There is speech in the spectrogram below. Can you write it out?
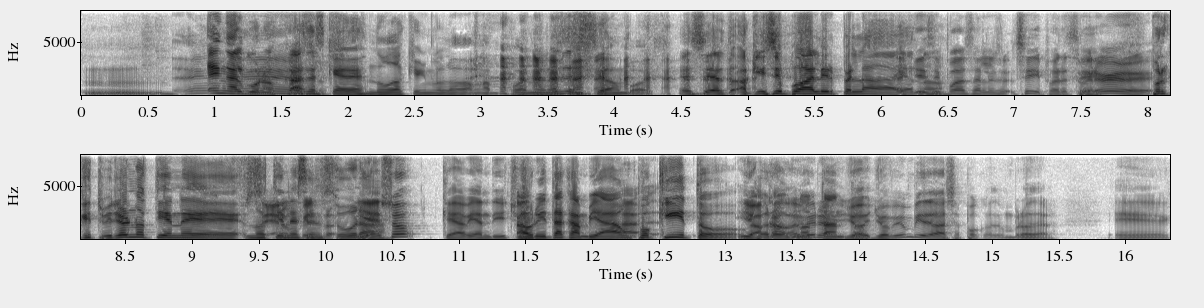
Eh, En algunos Pues casos. es que desnudo a quien no lo van a poner atención, vos. Es cierto. Aquí sí puedo salir pelada. Aquí sí no. puedo salir... Sí, pero Twitter... Porque Twitter no tiene, no cero tiene filtro. censura. Y eso que habían dicho. Ahorita cambiaba un Ah, poquito, Yo, pero no ver- tanto. Yo, yo vi un video hace poco de un brother eh,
